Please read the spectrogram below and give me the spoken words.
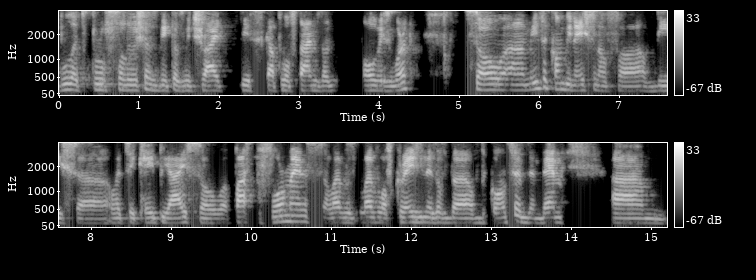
bulletproof solutions because we tried this couple of times that always worked so um, it's a combination of, uh, of these, uh, let's say, KPIs. So uh, past performance, level level of craziness of the of the concept, and then um,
